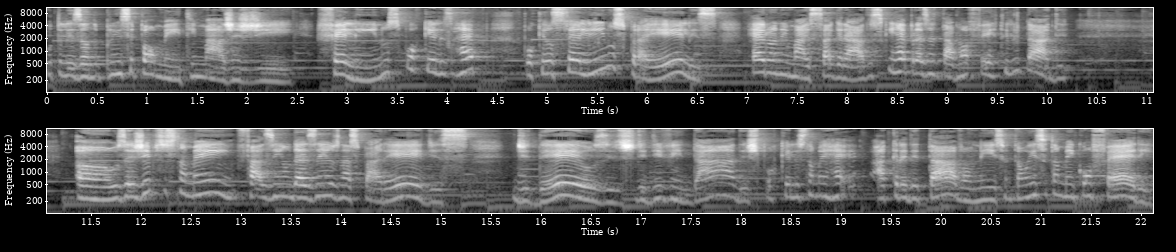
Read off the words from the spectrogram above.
utilizando principalmente imagens de felinos, porque eles porque os felinos para eles eram animais sagrados que representavam a fertilidade. Uh, os egípcios também faziam desenhos nas paredes de deuses, de divindades, porque eles também acreditavam nisso. Então, isso também confere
